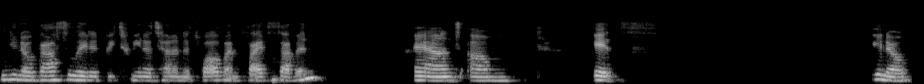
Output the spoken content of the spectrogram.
you know vacillated between a 10 and a 12 i'm 5'7 and um, it's you know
